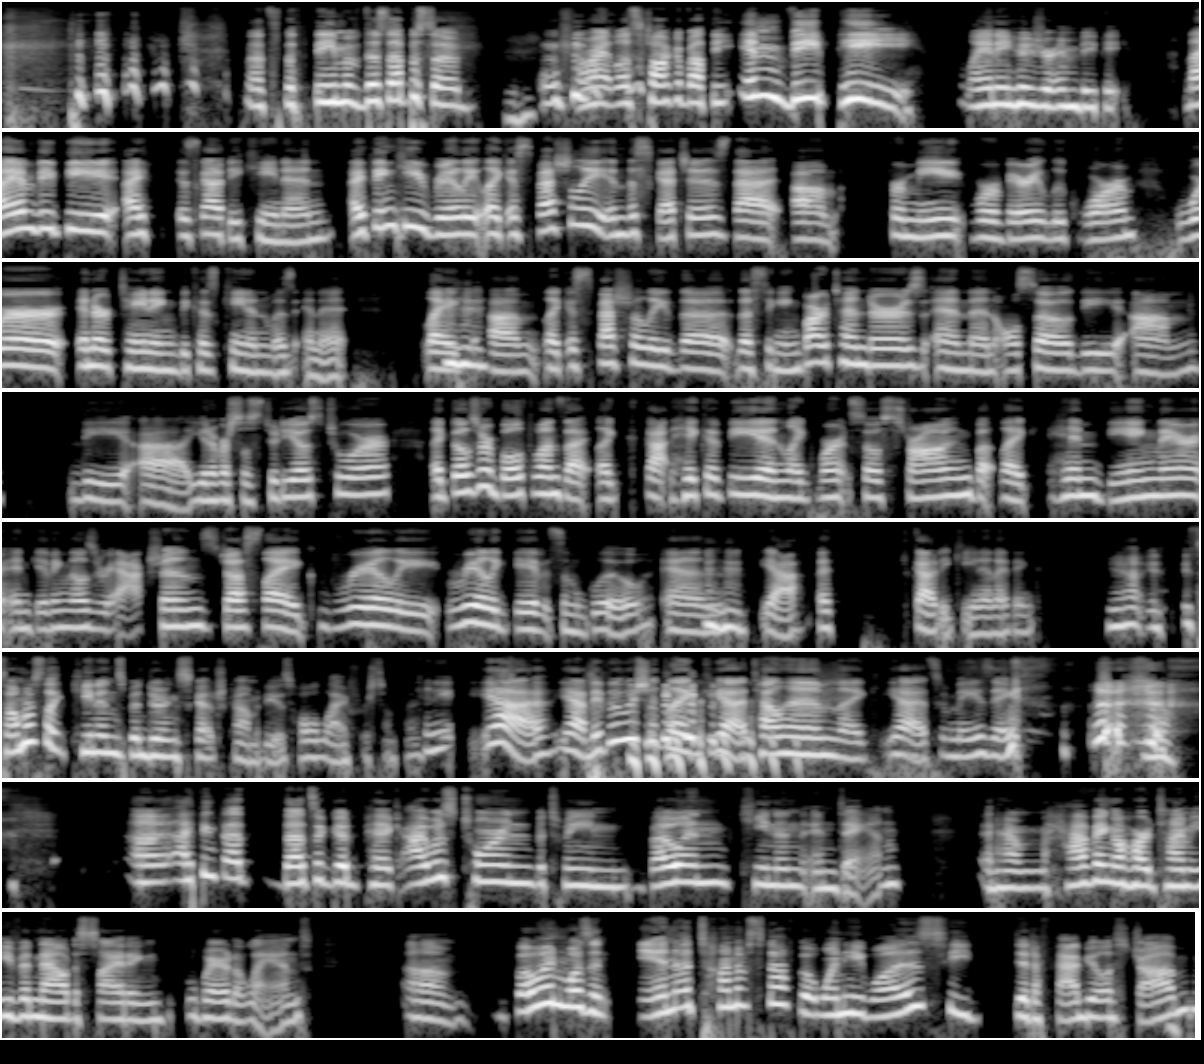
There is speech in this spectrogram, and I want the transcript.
That's the theme of this episode. All right, let's talk about the MVP. Lanny, who's your MVP? My MVP, I it's got to be Kenan. I think he really like, especially in the sketches that, um, for me were very lukewarm, were entertaining because Kenan was in it. Like, Mhm. um, like especially the the singing bartenders, and then also the um the uh Universal Studios tour. Like those are both ones that like got hiccupy and like weren't so strong, but like him being there and giving those reactions just like really, really gave it some glue. And Mhm. yeah, I it's gotta be Kenan, I think. Yeah, it, it's almost like Kenan's been doing sketch comedy his whole life or something. Can you yeah, yeah. Maybe we should like yeah, tell him like, yeah, it's amazing. Yeah. Uh, I think that that's a good pick. I was torn between Bowen, Kenan, and Dan, and I'm having a hard time even now deciding where to land. Um, Bowen wasn't in a ton of stuff, but when he was, he did a fabulous job.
